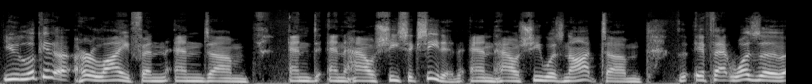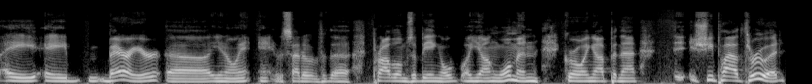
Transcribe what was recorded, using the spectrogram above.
you look at her life and and um, and and how she succeeded and how she was not. Um, if that was a a, a barrier, uh, you know, sort of the problems of being a, a, young woman growing up in that, she plowed through it,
